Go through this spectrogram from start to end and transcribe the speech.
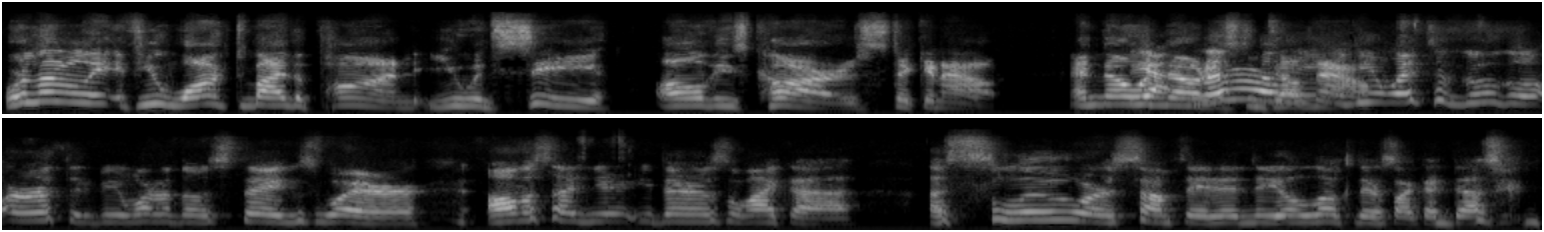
Where literally, if you walked by the pond, you would see all these cars sticking out, and no one noticed until now. If you went to Google Earth, it'd be one of those things where all of a sudden there's like a a slough or something, and you'll look. There's like a dozen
